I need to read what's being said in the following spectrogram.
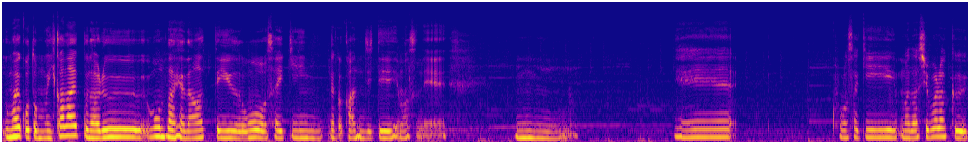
うまいこともいかなくなるもんなんやなっていうのを最近なんか感じてますね。うん。ねえ。この先まだしばらく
